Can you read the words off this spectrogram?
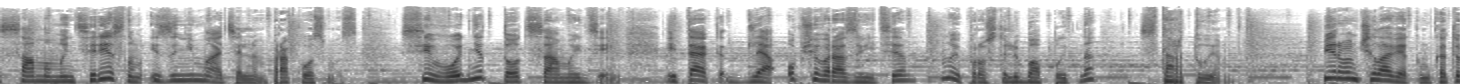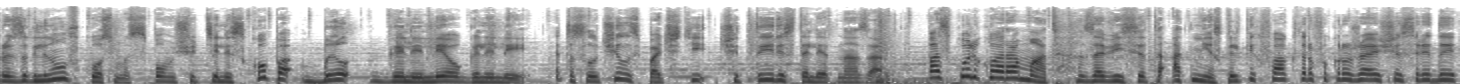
самым интересным и занимательным про космос. Сегодня тот самый день. Итак, для общего развития, ну и просто любопытно, стартуем. Первым человеком, который заглянул в космос с помощью телескопа, был Галилео Галилей. Это случилось почти 400 лет назад. Поскольку аромат зависит от нескольких факторов окружающей среды,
